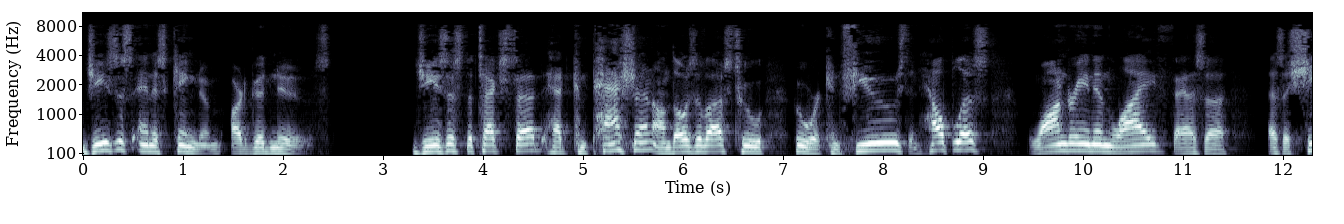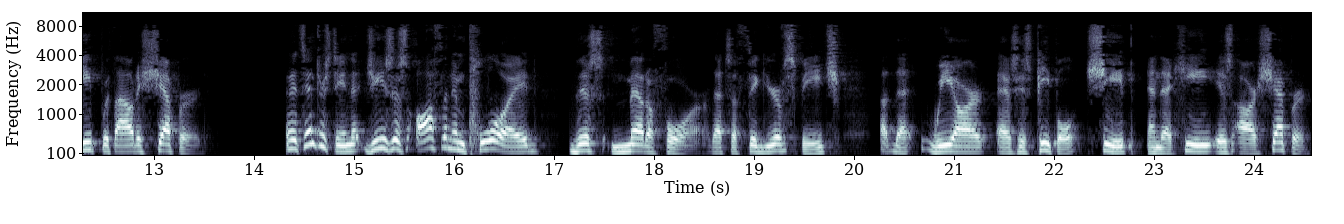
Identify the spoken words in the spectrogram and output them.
Jesus and his kingdom are good news. Jesus, the text said, had compassion on those of us who, who were confused and helpless, wandering in life as a as a sheep without a shepherd. And it's interesting that Jesus often employed this metaphor. That's a figure of speech uh, that we are, as his people, sheep and that he is our shepherd.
